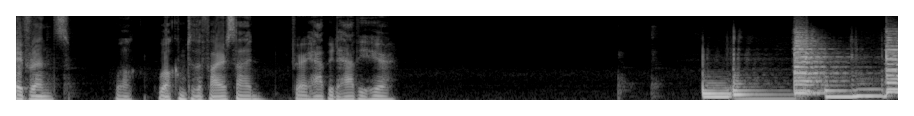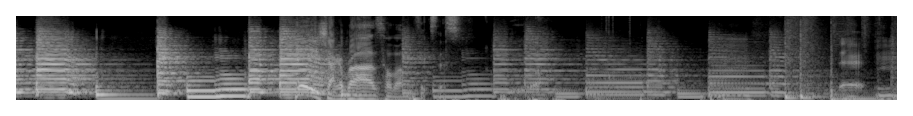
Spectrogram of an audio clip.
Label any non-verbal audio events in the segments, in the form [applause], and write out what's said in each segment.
Hey, friends. Well, welcome to the fireside. Very happy to have you here. Hey, Shaka Bras. Hold on, let me fix this. There. Mm.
